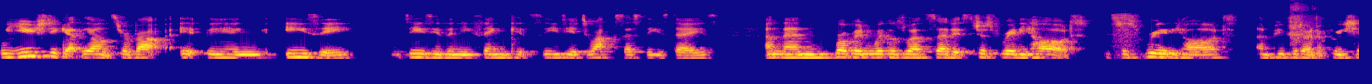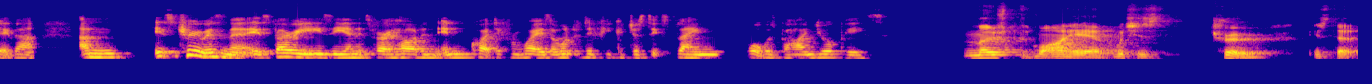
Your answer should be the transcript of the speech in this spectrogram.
we usually get the answer about it being easy. It's easier than you think, it's easier to access these days. And then Robin Wigglesworth said it's just really hard. It's just really hard, and people don't appreciate that. And it's true, isn't it? It's very easy and it's very hard in, in quite different ways. I wondered if you could just explain what was behind your piece. Most of what I hear, which is true, is that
